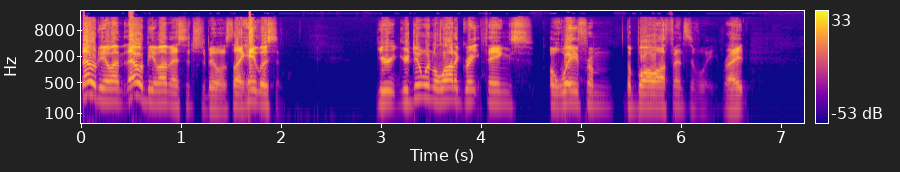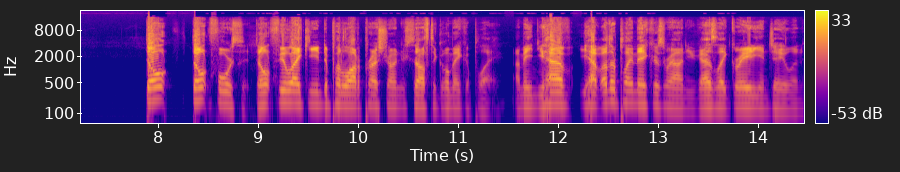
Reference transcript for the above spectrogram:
that would be my, that would be my message to Bill. It's like, hey, listen, you're you're doing a lot of great things away from the ball offensively, right? Don't don't force it. Don't feel like you need to put a lot of pressure on yourself to go make a play. I mean, you have you have other playmakers around you, guys like Gradey and Jalen.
